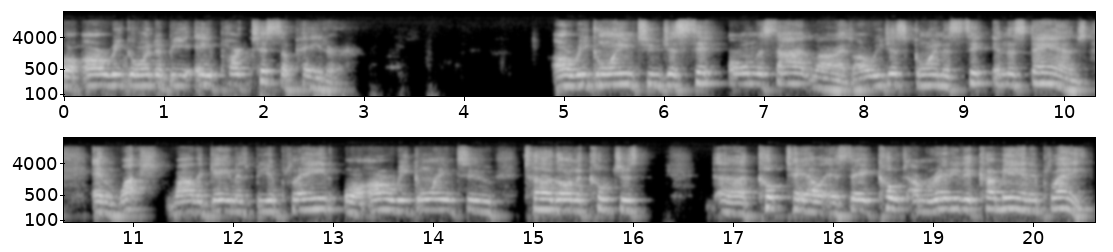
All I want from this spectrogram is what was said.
or are we going to be a participator? Are we going to just sit on the sidelines? Are we just going to sit in the stands and watch while the game is being played? Or are we going to tug on the coach's uh, coattail and say, Coach, I'm ready to come in and play?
